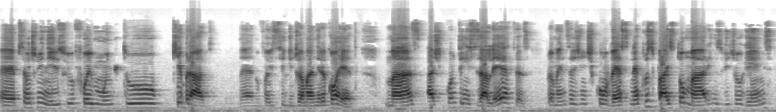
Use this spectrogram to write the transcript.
é, principalmente no início, foi muito quebrado, né? não foi seguido de uma maneira correta. Mas acho que quando tem esses alertas, pelo menos a gente conversa, não é para os pais tomarem os videogames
